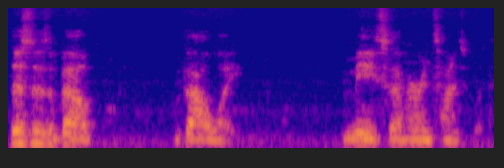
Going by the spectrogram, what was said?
This is about Val White, me severing times with him.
